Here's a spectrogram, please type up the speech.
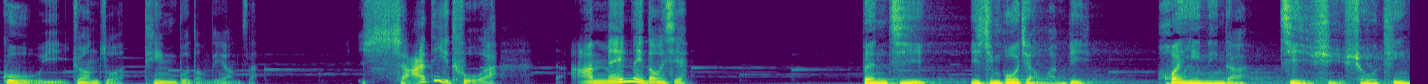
故意装作听不懂的样子。啥地图啊？俺没那东西。本集已经播讲完毕，欢迎您的继续收听。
